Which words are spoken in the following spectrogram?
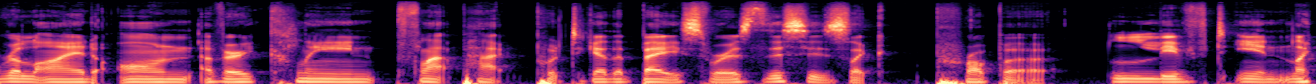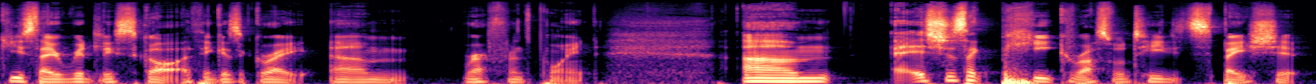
relied on a very clean, flat pack, put together base, whereas this is like proper lived in. Like you say, Ridley Scott, I think is a great um, reference point. Um, it's just like peak Russell T spaceship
